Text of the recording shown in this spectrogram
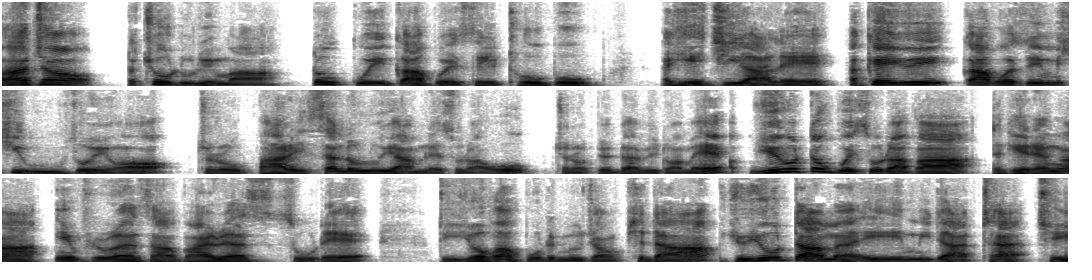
ဘာကြောင့်တချို့လူတွေမှာတုတ်ကွေကာကွယ်ဆေးထိုးဖို့ အရေးကြီးတာလဲအကယ်၍ကာကွယ်ဆေးမရှိဘူးဆိုရင်ရောကျွန်တော်ဘာတွေဆက်လုပ်လို့ရမလဲဆိုတာကိုကျွန်တော်ပြောပြပေးသွားမယ်။ရိုးရိုးတုပ်ကွေးဆိုတာကတကယ်တမ်းက influenza virus ဆိုတဲ့ဒီယောဂပိုးတစ်မျိုးကြောင့်ဖြစ်တာရိုးရိုးတာမန်အေးမိတာထက်ခြေ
